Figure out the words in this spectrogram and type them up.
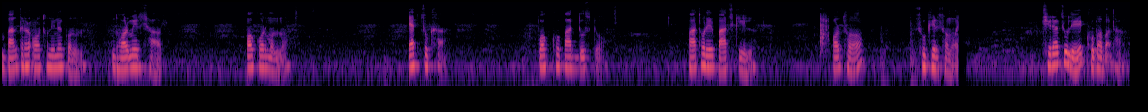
বাগধারার অর্থ নির্ণয় করুন। ধর্মের সার, অকর্মণ্য। এক চোখা, পক্ষপাত দুষ্ট। পাথরের পাঁচ কিল, অর্থ, সুখের সময়। ছেঁড়া চুলে খোপা বাঁধা।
